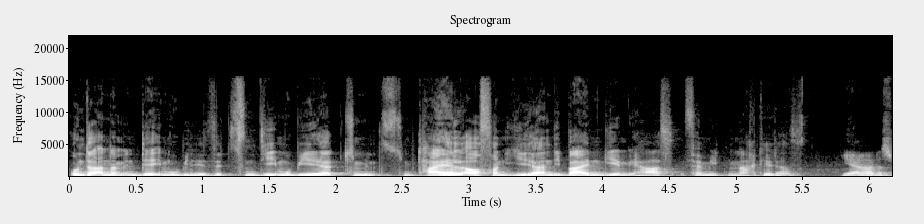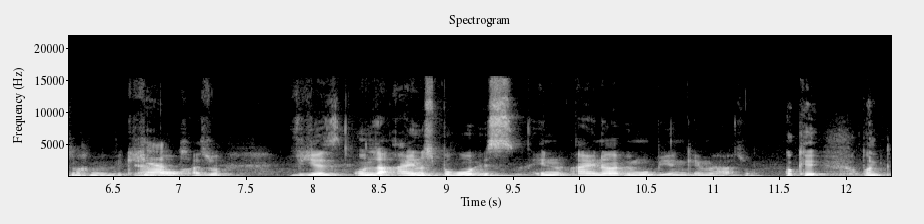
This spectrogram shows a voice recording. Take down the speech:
unter anderem in der Immobilie sitzen, die Immobilie zumindest zum Teil auch von hier an die beiden GmbHs vermieten. Macht ihr das? Ja, das machen wir wirklich ja. auch. Also wir, unser eines Büro ist in einer Immobilien GmbH. So. Okay, und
